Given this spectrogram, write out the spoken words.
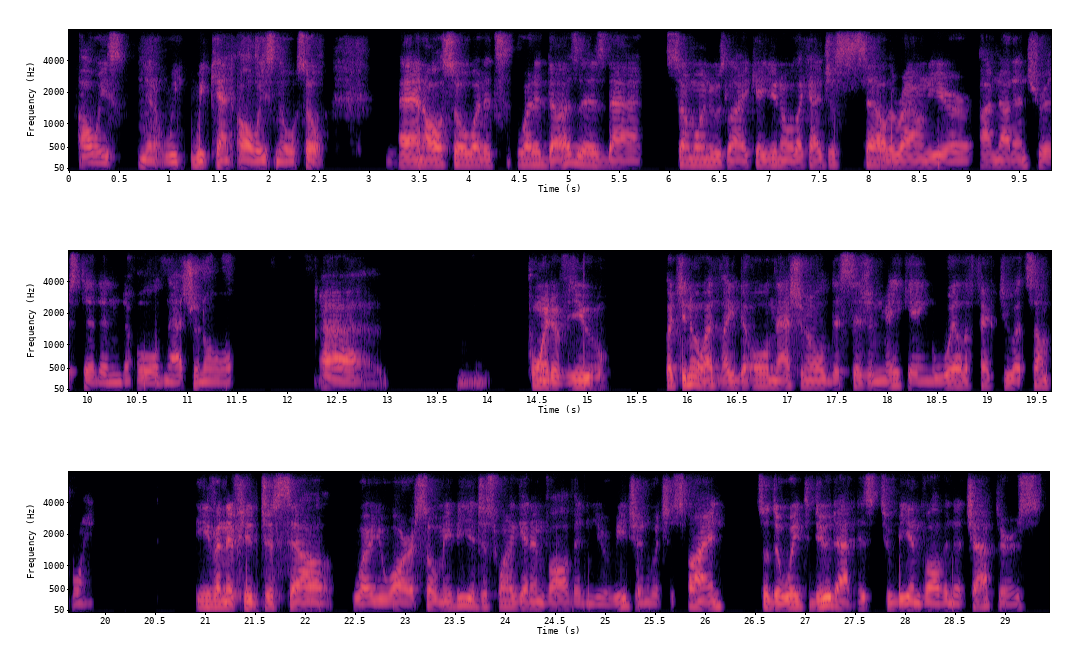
always you know we we can't always know. So and also what it's what it does is that someone who's like hey you know like i just sell around here. I'm not interested in the whole national uh point of view. But you know what? Like the whole national decision making will affect you at some point even if you just sell where you are. So maybe you just want to get involved in your region which is fine. So the way to do that is to be involved in the chapters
